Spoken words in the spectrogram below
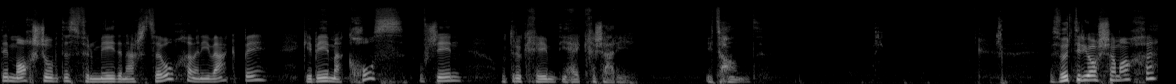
dann machst du das für mich in den nächsten zwei Wochen. Wenn ich weg bin, gebe ihm einen Kuss auf die Stirn und drücke ihm die Heckenschere in die Hand. Was würde Joscha machen?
